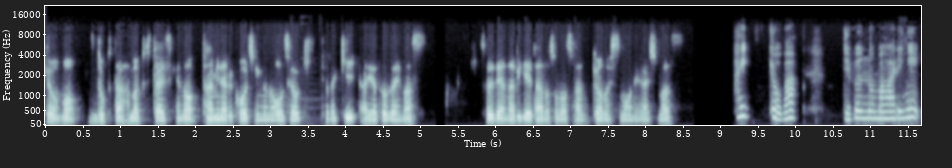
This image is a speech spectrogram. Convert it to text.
今日もドクター浜口大輔のターミナルコーチングの音声をお聞きいただきありがとうございます。それではナビゲーターのそのさん今日の質問をお願いします。はい、今日は自分の周りに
